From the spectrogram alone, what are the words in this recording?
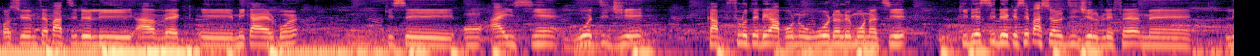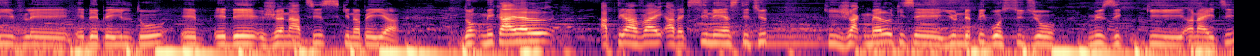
Poske m fè pati de li avèk e eh, Mikael Boin, ki se an Haitien gro DJ kap flote de rapon nou wou dan le moun antye, ki deside ke se pa sol DJ l vle fe, men li vle ede peyi l tou, e ede jen artist ki nan peyi a. Donk Mikael ap travay avèk Cine Institute, ki Jacques Mel, ki se yon de pi go studio müzik ki an Haiti.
